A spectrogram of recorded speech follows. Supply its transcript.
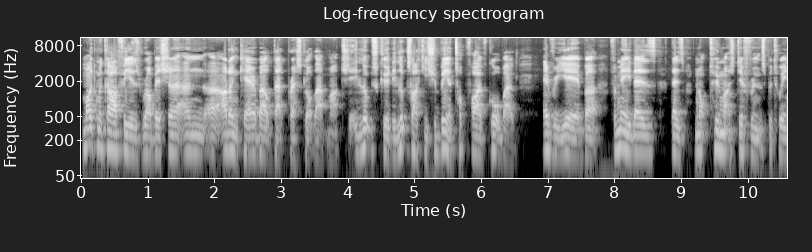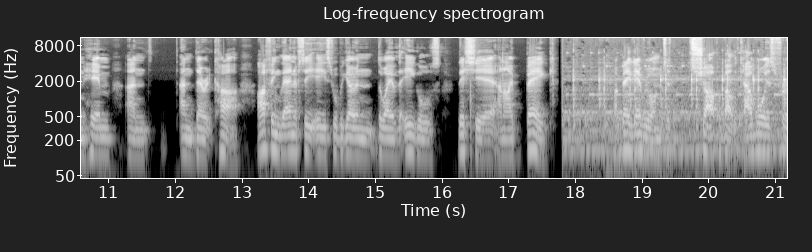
Mike McCarthy is rubbish, uh, and uh, I don't care about Dak Prescott that much. He looks good. He looks like he should be a top five quarterback every year. But for me, there's there's not too much difference between him and and Derek Carr. I think the NFC East will be going the way of the Eagles this year, and I beg, I beg everyone to shut up about the Cowboys for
